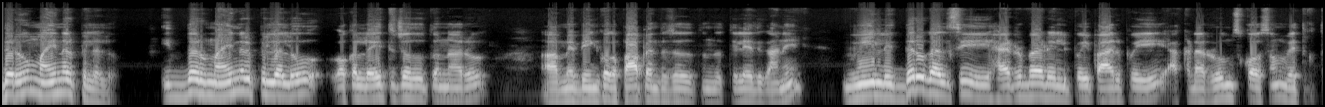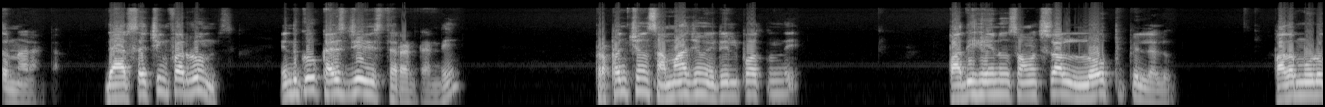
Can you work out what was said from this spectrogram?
ఇద్దరు మైనర్ పిల్లలు. ఇద్దరు మైనర్ పిల్లలు ఒకళ్ళు ఎయిత్ చదువుతున్నారు. మేబీ ఇంకొక పాప ఎంత చదువుతుందో తెలియదు కానీ వీళ్ళిద్దరూ కలిసి హైదరాబాద్ వెళ్ళిపోయి పారిపోయి అక్కడ రూమ్స్ కోసం వెతుకుతున్నారంట. They are searching for rooms ఎందుకు? కలిసి జీవిస్తారంట అండి. ప్రపంచం సమాజం ఎటు వెళ్ళిపోతుంది? పదిహేను సంవత్సరాల లోపు పిల్లలు పదమూడు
